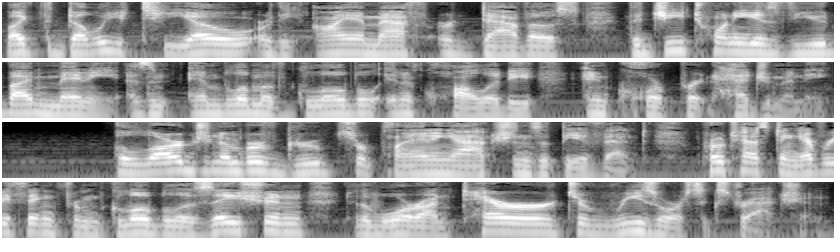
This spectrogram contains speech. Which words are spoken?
Like the WTO or the IMF or Davos, the G20 is viewed by many as an emblem of global inequality and corporate hegemony. A large number of groups were planning actions at the event, protesting everything from globalization to the war on terror to resource extraction.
